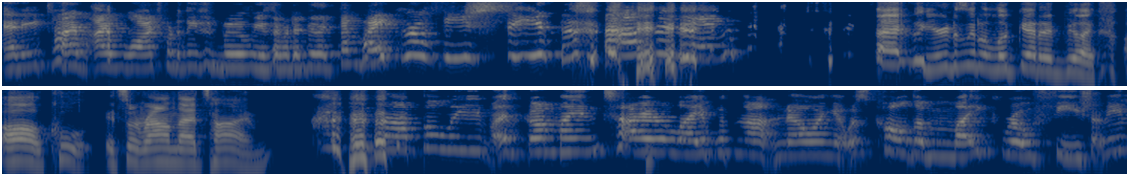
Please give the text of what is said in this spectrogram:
anytime I watch one of these movies, I'm gonna be like, the microfiche scene is happening. exactly. You're just gonna look at it and be like, oh, cool. It's around that time. I cannot believe I've gone my entire life with not knowing it was called a microfiche. I mean,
